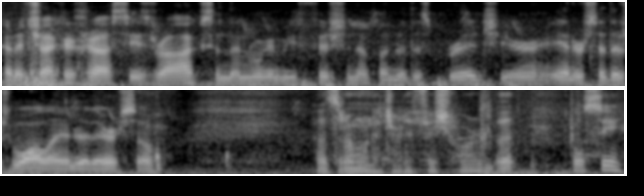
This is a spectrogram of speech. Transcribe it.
Gotta check across these rocks and then we're gonna be fishing up under this bridge here. Andrew said there's walleye under there, so that's what I want to try to fish for, but we'll see.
